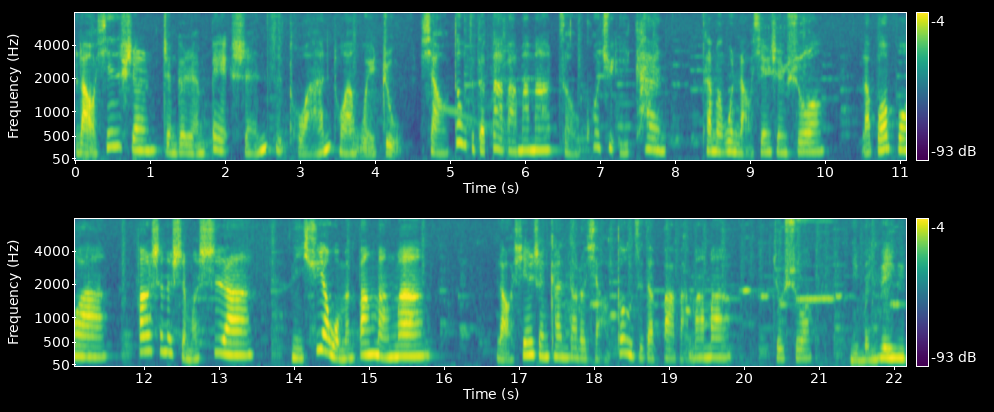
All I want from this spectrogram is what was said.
老先生整个人被绳子团团围住。小豆子的爸爸妈妈走过去一看，他们问老先生说。老伯伯啊，发生了什么事啊？你需要我们帮忙吗？老先生看到了小豆子的爸爸妈妈，就说：“你们愿意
